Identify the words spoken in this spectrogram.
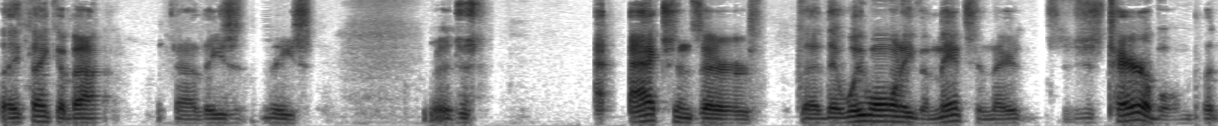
they think about uh, these these uh, just actions that are that, that we won't even mention. They're just terrible, but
